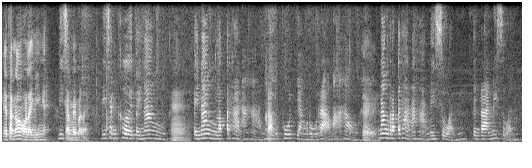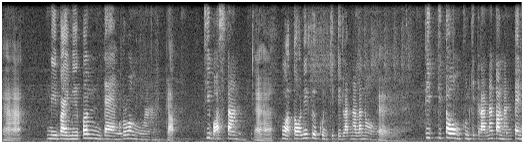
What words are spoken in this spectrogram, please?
เอทานอลอะไรอย่างงี้ไงดิก็ฉันไม่เป็นไร ดิฉันเคยไปนั่งอืม ไปนั่งรับประทานอาหารครับ นี่พูดอย่างหรูหราหมาเห่า เออนั่งรับประทานอาหารในสวน เป็นร้านในสวน อ่าฮะมีใบเมเปิลแดงร่วงมา ครับที่บอสตัน อ่าฮะหัวโต๊ะนี่คือคุณกิติรัตน์นรนอง เออพี่พี่โต้งคุณกิติรัตน์นั่นตอนนั้นเป็น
